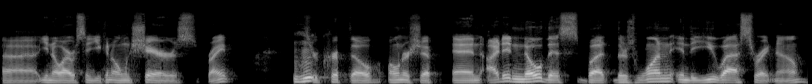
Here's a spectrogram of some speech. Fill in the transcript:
Uh, you know, I was saying you can own shares, right? Mm-hmm. Through crypto ownership. And I didn't know this, but there's one in the US right now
